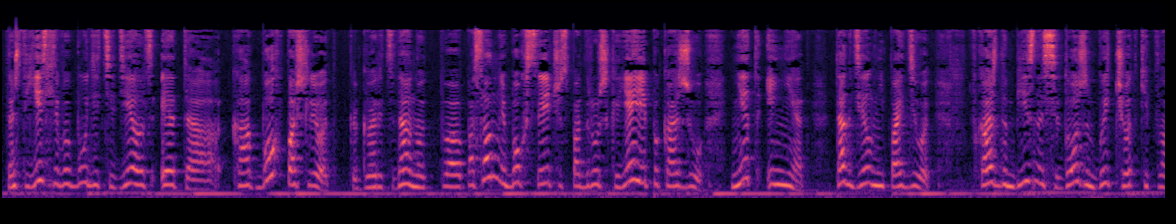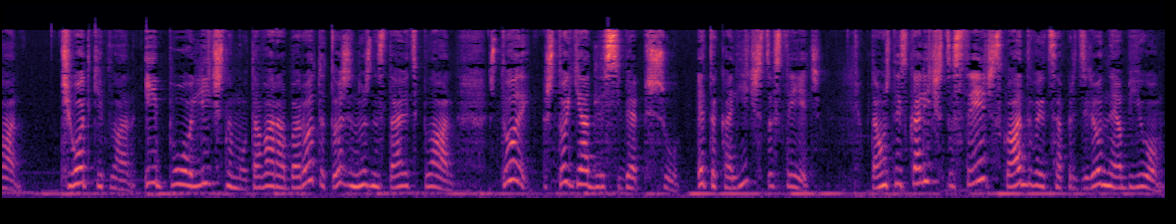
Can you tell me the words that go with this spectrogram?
Потому что если вы будете делать это, как Бог пошлет, как говорится, да, ну послал мне Бог встречу с подружкой, я ей покажу. Нет и нет, так дело не пойдет. В каждом бизнесе должен быть четкий план четкий план. И по личному товарообороту тоже нужно ставить план. Что, что я для себя пишу? Это количество встреч. Потому что из количества встреч складывается определенный объем.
